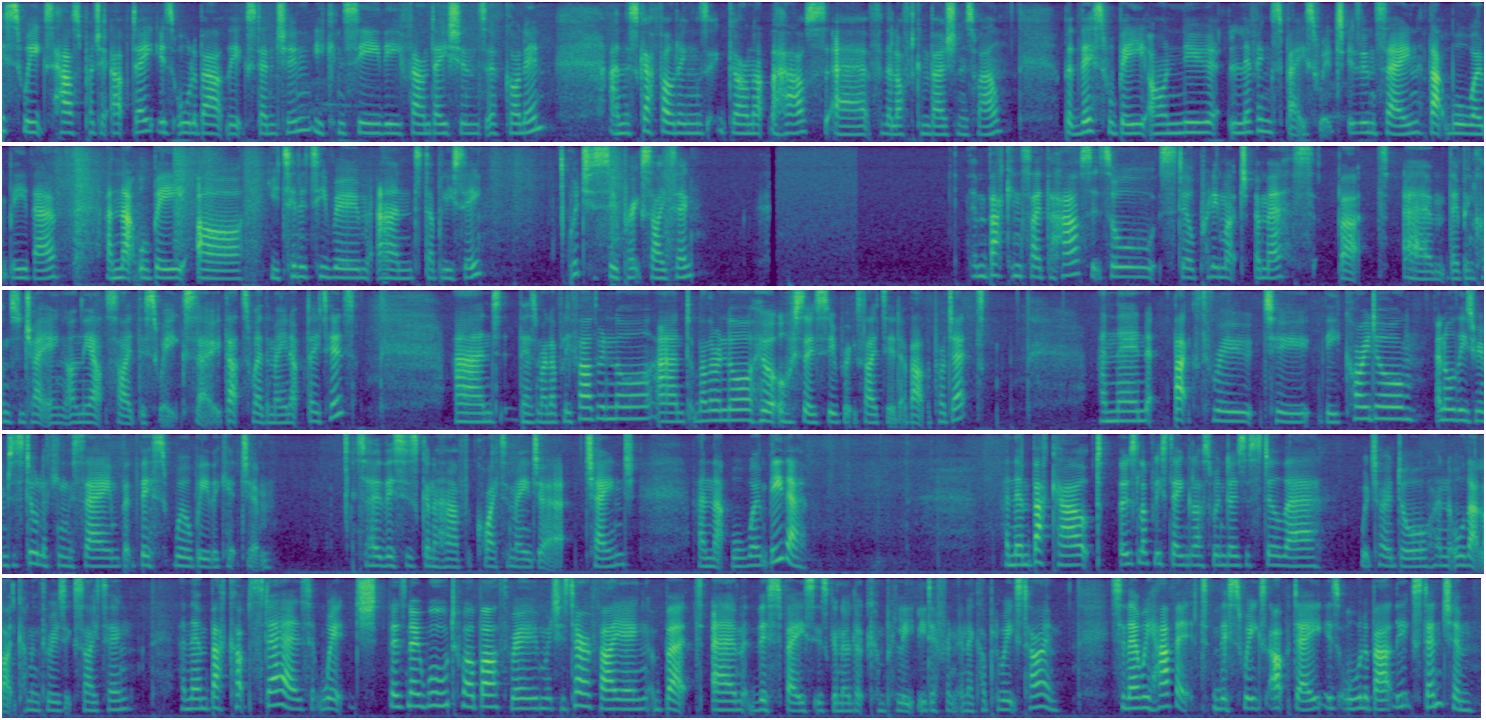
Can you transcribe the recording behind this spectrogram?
This week's house project update is all about the extension. You can see the foundations have gone in and the scaffolding's gone up the house uh, for the loft conversion as well. But this will be our new living space, which is insane. That wall won't be there, and that will be our utility room and WC, which is super exciting. Then back inside the house, it's all still pretty much a mess, but um, they've been concentrating on the outside this week, so that's where the main update is. And there's my lovely father in law and mother in law who are also super excited about the project. And then back through to the corridor, and all these rooms are still looking the same, but this will be the kitchen. So this is going to have quite a major change, and that wall won't be there. And then back out, those lovely stained glass windows are still there, which I adore, and all that light coming through is exciting. And then back upstairs, which there's no wall to our bathroom, which is terrifying, but um, this space is going to look completely different in a couple of weeks' time. So there we have it. This week's update is all about the extension.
